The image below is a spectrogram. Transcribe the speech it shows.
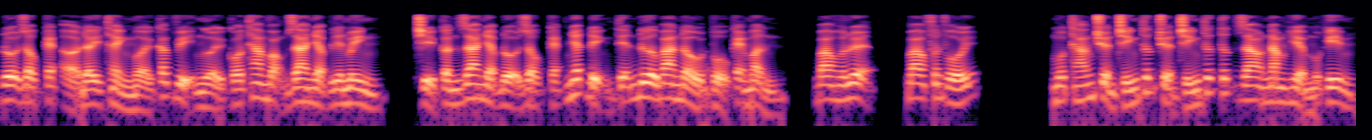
đội dọc kẹt ở đây thành mời các vị người có tham vọng gia nhập liên minh chỉ cần gia nhập đội dọc kẹt nhất định tiễn đưa ban đầu tổ kẹ mẩn bao huấn luyện bao phân phối. Một tháng chuyển chính thức chuyển chính thức tức giao năm hiểm một kim.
